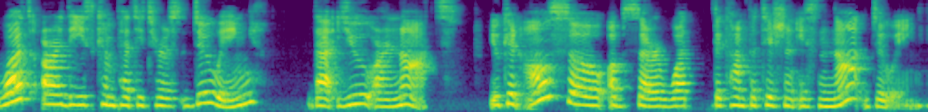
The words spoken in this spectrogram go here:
What are these competitors doing that you are not? You can also observe what the competition is not doing.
